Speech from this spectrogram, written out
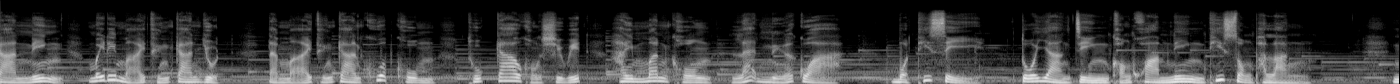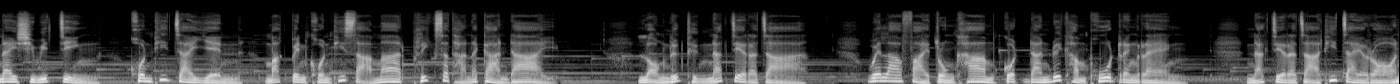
การนิ่งไม่ได้หมายถึงการหยุด แต่หมายถึงการควบคุมทุกก้าวของชีวิตให้มั่นคงและเหนือกว่า บทที่ 4 ตัวอย่างจริงของความนิ่งที่ทรงพลัง ในชีวิตจริง คนที่ใจเย็นมักเป็นคนที่สามารถพลิกสถานการณ์ได้ ลองนึกถึงนักเจรจา เวลาฝ่ายตรงข้ามกดดันด้วยคำพูดแรงๆ นักเจรจาที่ใจร้อน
